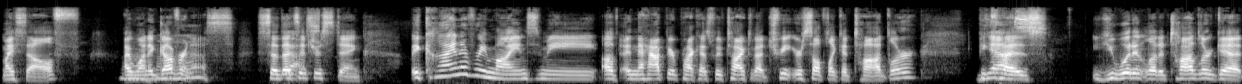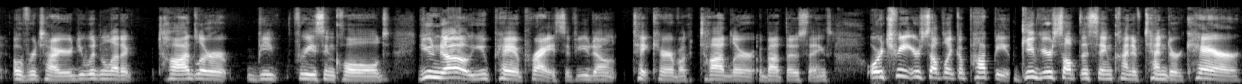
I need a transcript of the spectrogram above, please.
myself. Mm-hmm. I want a mm-hmm. governess. So that's yes. interesting. It kind of reminds me of in the Happier podcast we've talked about treat yourself like a toddler because yes. you wouldn't let a toddler get overtired. You wouldn't let a toddler be freezing cold, you know you pay a price if you don't take care of a toddler about those things. Or treat yourself like a puppy. Give yourself the same kind of tender care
